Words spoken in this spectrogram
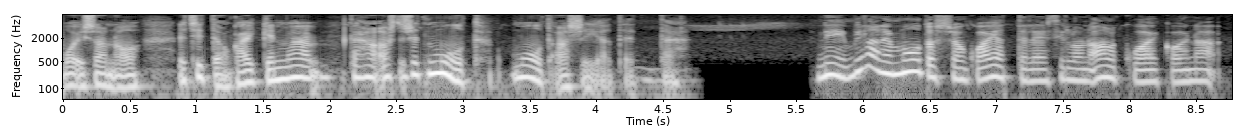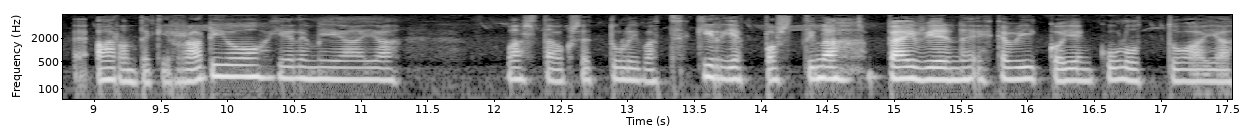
voi sanoa. Että sitten on kaikki nämä tähän astiset muut, muut asiat. Että. Niin, millainen muutos se on, kun ajattelee silloin alkuaikoina, Aaron teki radio-ohjelmia ja – vastaukset tulivat kirjepostina päivien, ehkä viikkojen kuluttua ja,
